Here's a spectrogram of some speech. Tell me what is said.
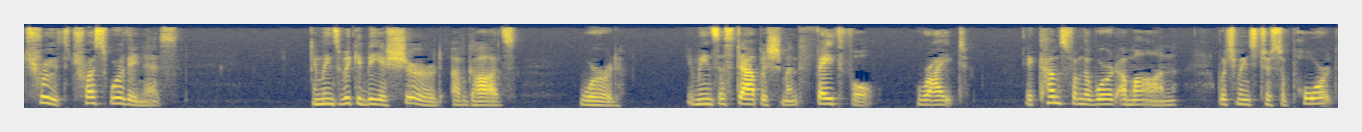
truth, trustworthiness. It means we can be assured of God's word. It means establishment, faithful, right. It comes from the word aman, which means to support,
